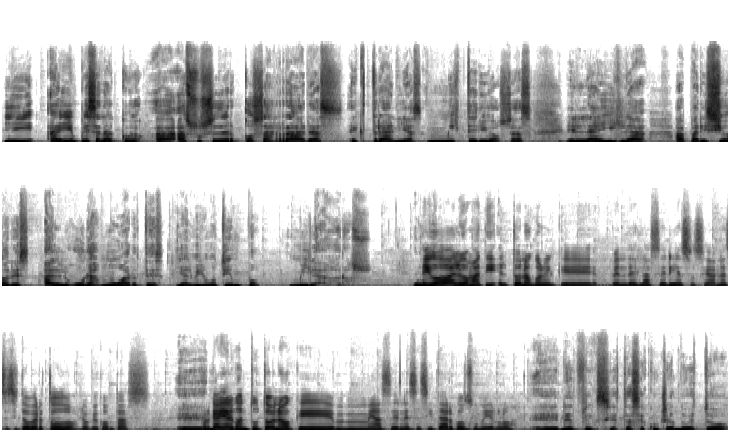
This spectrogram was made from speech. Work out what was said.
Y ahí empiezan a, a- a suceder cosas raras, extrañas, misteriosas en la isla, apariciones, algunas muertes y al mismo tiempo milagros. Te digo algo, Mati, el tono con el que vendés las series, o sea, necesito ver todo lo que contás. eh, Porque hay algo en tu tono que me hace necesitar consumirlo. Eh, Netflix, si estás escuchando esto,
